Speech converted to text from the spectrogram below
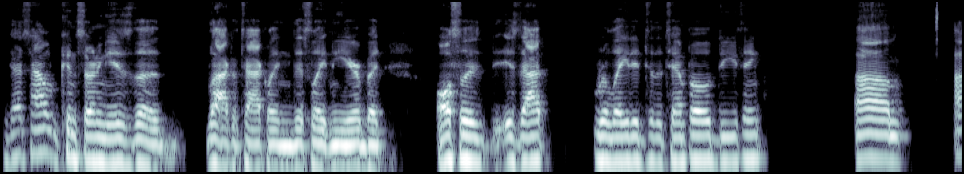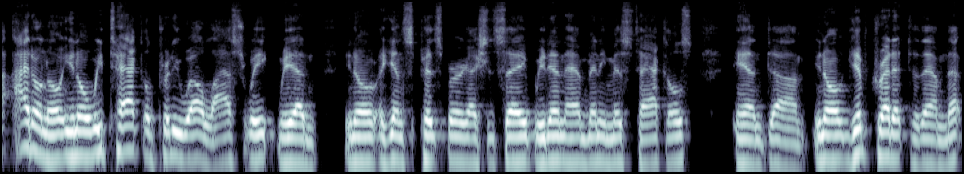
That's how concerning is the lack of tackling this late in the year, but also is that related to the tempo, do you think? Um, I, I, don't know. You know, we tackled pretty well last week. We had, you know, against Pittsburgh, I should say, we didn't have many missed tackles. And um, you know, give credit to them. That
